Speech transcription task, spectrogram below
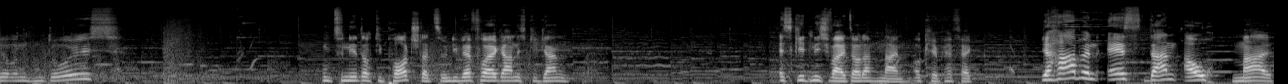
Hier unten durch. Funktioniert auch die Portstation. Die wäre vorher gar nicht gegangen. Es geht nicht weiter, oder? Nein. Okay, perfekt. Wir haben es dann auch mal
